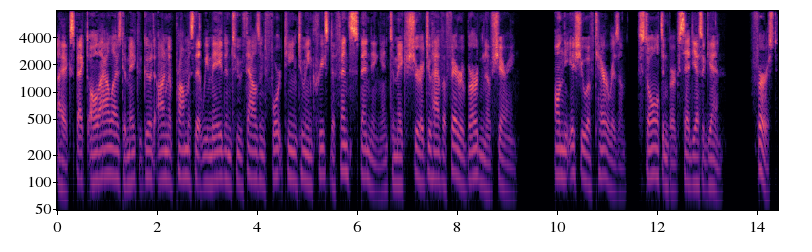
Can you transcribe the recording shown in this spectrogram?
I expect all allies to make good on the promise that we made in 2014 to increase defense spending and to make sure to have a fairer burden of sharing. On the issue of terrorism, Stoltenberg said yes again. First,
